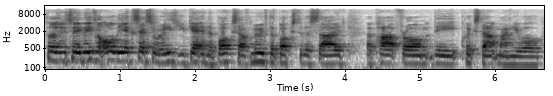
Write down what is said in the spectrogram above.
So as you can see, these are all the accessories you get in the box. I've moved the box to the side, apart from the quick start manual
